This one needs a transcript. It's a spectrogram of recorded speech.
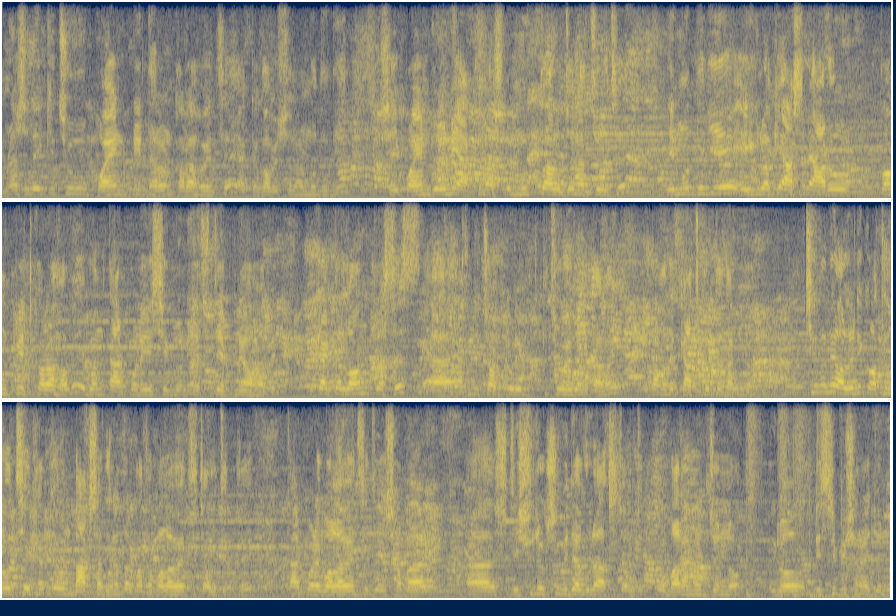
আমরা আসলে কিছু পয়েন্ট নির্ধারণ করা হয়েছে একটা গবেষণার মধ্যে দিয়ে। সেই পয়েন্টগুলো নিয়ে এখন আসলে মুক্ত আলোচনা চলছে। এর মধ্যে গিয়ে এইগুলোকে আসলে আরও কংক্রিট করা হবে এবং তারপরে সেগুলো নিয়ে স্টেপ নেওয়া হবে। এটা একটা লং প্রসেস এখন চট করে কিছু হয়ে যাবে তা নয়, এটা আমাদের কাজ করতে থাকতে হবে। সেগুলো নিয়ে অলরেডি কথা হচ্ছে এখানে, যেমন বাক স্বাধীনতার কথা বলা হয়েছে চলচ্চিত্রে। তারপরে বলা হয়েছে যে সবার যে সুযোগ সুবিধাগুলো আছে চলচ্চিত্র বানানোর জন্য, এগুলো ডিস্ট্রিবিউশনের জন্য,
